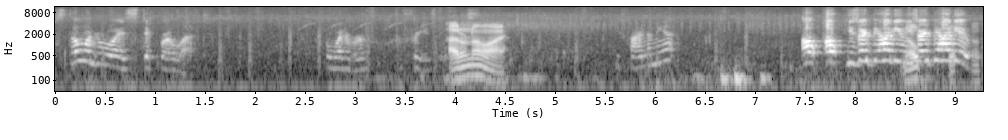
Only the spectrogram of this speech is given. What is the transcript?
Still wonder why stick bro left. Or whatever. Freeze. I don't know why. You find him yet? Oh, oh, he's right behind you, Nope. he's right behind you! Nope.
